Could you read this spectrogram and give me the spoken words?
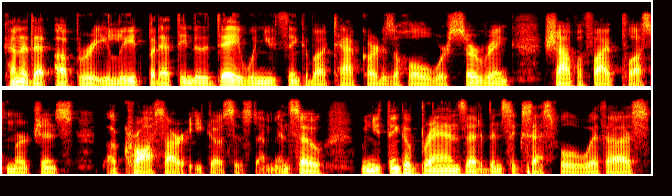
kind of that upper elite. But at the end of the day, when you think about Tapcart as a whole, we're serving Shopify Plus merchants across our ecosystem. And so when you think of brands that have been successful with us,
